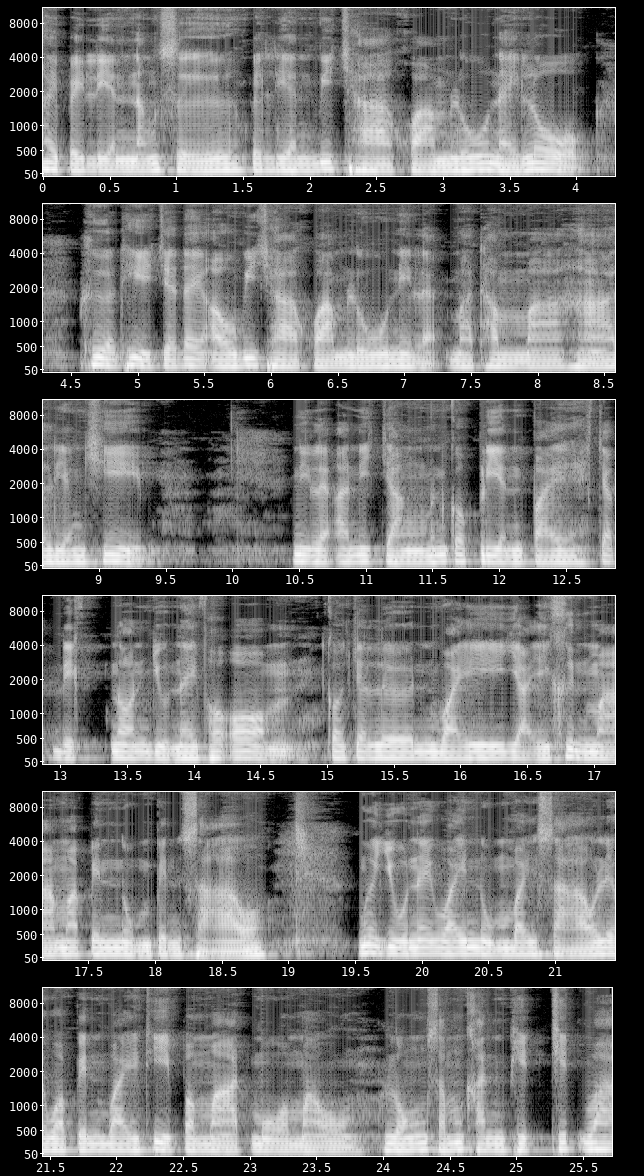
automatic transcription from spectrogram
ให้ไปเรียนหนังสือไปเรียนวิชาความรู้ในโลก เพื่อที่จะได้เอาวิชาความรู้นี่แหละ มาทำมาหาเลี้ยงชีพ นี่แหละอนิจจังมันก็เปลี่ยนไปจากเด็กนอนอยู่ในพ่ออ้อม ก็จเจริญวัยใหญ่ขึ้นมามาเป็นหนุ่มเป็นสาว เมื่ออยู่ในวัยหนุ่มวัยสาวเรียกว่าเป็นวัยที่ประมาทมัวเมา หลงสำคัญผิดคิดว่า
